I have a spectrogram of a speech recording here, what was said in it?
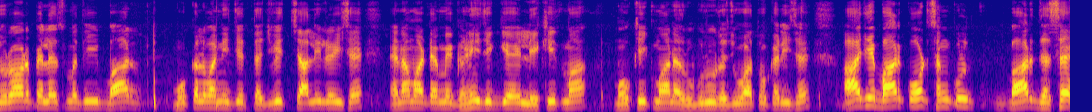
જોરાવર પેલેસમાંથી બહાર મોકલવાની જે તજવીજ ચાલી રહી છે, એના માટે અમે ઘણી જગ્યાએ લેખિતમાં મૌખિકમાં અને રૂબરૂ રજૂઆતો કરી છે. આ જે બાર કોર્ટ સંકુલ બહાર જશે,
